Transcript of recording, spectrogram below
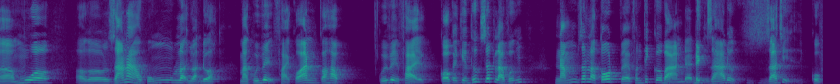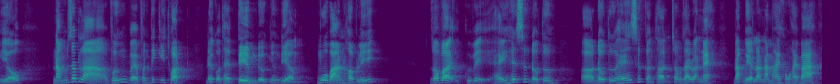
uh, mua uh, giá nào cũng lợi nhuận được mà quý vị phải có ăn có học quý vị phải có cái kiến thức rất là vững nắm rất là tốt về phân tích cơ bản để định giá được giá trị cổ phiếu. Nắm rất là vững về phân tích kỹ thuật để có thể tìm được những điểm mua bán hợp lý. Do vậy quý vị hãy hết sức đầu tư à, đầu tư hãy hết sức cẩn thận trong giai đoạn này đặc biệt là năm 2023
